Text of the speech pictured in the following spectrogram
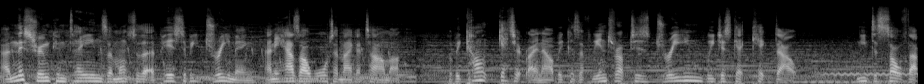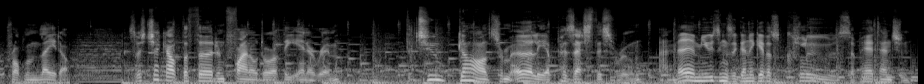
And this room contains a monster that appears to be dreaming, and he has our water Magatama. But we can't get it right now because if we interrupt his dream, we just get kicked out. We need to solve that problem later. So let's check out the third and final door of the inner rim. Two guards from earlier possess this room, and their musings are going to give us clues, so pay attention.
